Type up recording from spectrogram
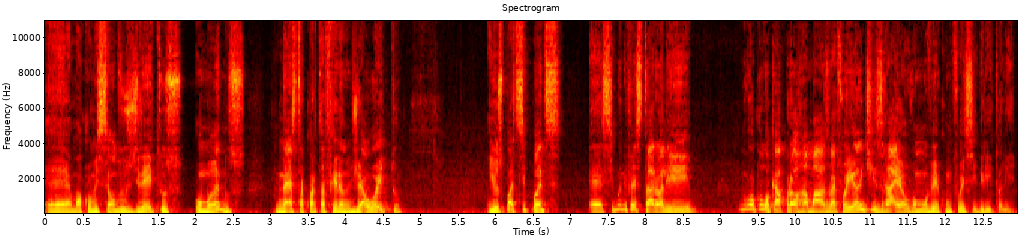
é uma comissão dos direitos humanos, nesta quarta-feira, no dia 8, e os participantes é, se manifestaram ali, não vou colocar pró-Hamas, mas foi anti-Israel, vamos ver como foi esse grito ali.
